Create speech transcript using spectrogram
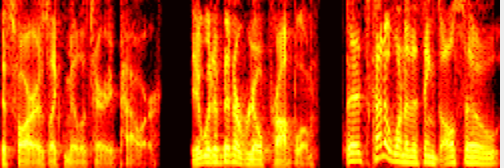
as far as like military power. It would have been a real problem. It's kind of one of the things also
